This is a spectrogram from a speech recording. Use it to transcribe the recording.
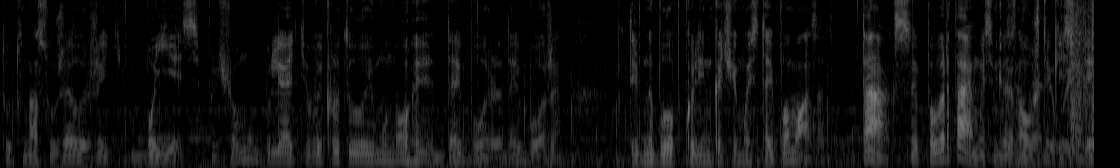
Тут у нас уже лежить боєць. Причому, блять, викрутили йому ноги, дай Боже, дай Боже. Потрібно було б колінка чимось та й помазати. Так, повертаємося ми знову ж таки сюди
